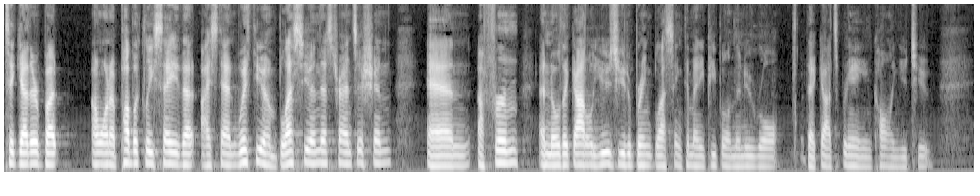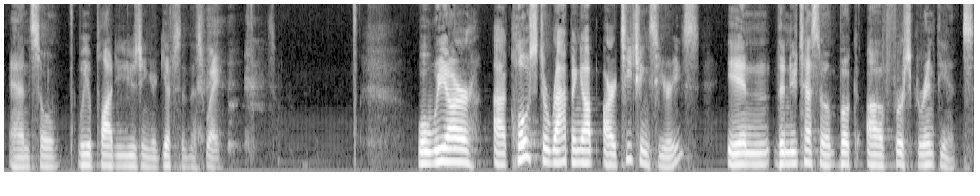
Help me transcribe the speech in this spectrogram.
together. But I want to publicly say that I stand with you and bless you in this transition and affirm and know that God will use you to bring blessing to many people in the new role that God's bringing and calling you to. And so we applaud you using your gifts in this way. Well, we are uh, close to wrapping up our teaching series in the New Testament book of First Corinthians.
